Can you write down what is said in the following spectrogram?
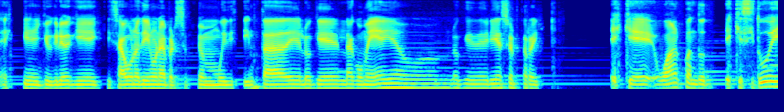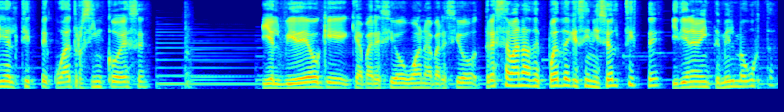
Es que yo creo que quizá uno tiene una percepción muy distinta de lo que es la comedia o lo que debería hacerte reír. Es que, weón, cuando. Es que si tú veías el chiste 4 o 5 veces. Y el video que, que apareció, weón, apareció tres semanas después de que se inició el chiste y tiene 20.000 me gusta.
